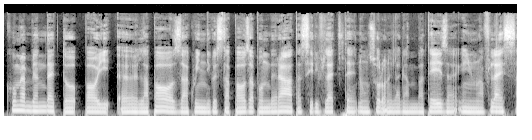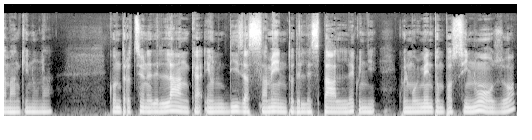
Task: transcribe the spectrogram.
Come abbiamo detto, poi eh, la posa, quindi questa posa ponderata, si riflette non solo nella gamba tesa, in una flessa, ma anche in una contrazione dell'anca e un disassamento delle spalle, quindi quel movimento un po' sinuoso,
